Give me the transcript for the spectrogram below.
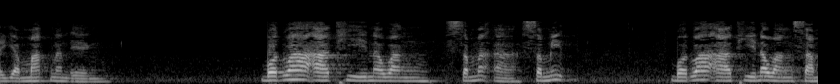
ริยมรรคนั่นเอง บทว่าอาทีนวังสมะสมิบทว่าอาทีนวังสัม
